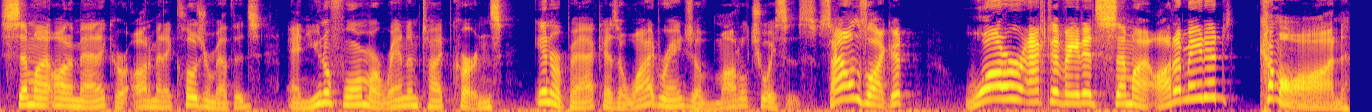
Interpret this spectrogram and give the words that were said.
semi automatic or automatic closure methods, and uniform or random type cartons. Interpack has a wide range of model choices. Sounds like it. Water activated semi automated? Come on.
